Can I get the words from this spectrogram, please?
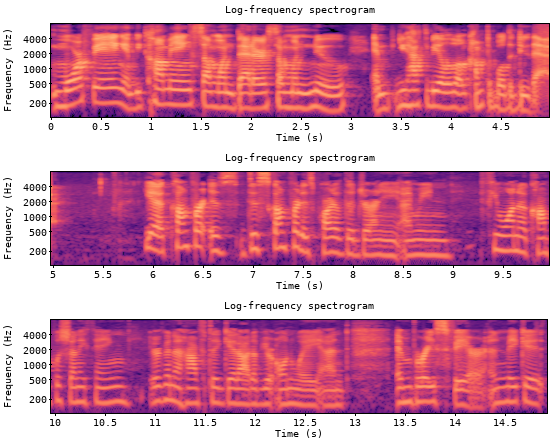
morphing and becoming someone better, someone new, and you have to be a little uncomfortable to do that. Yeah, comfort is discomfort is part of the journey. I mean, if you want to accomplish anything, you're going to have to get out of your own way and embrace fear and make it,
